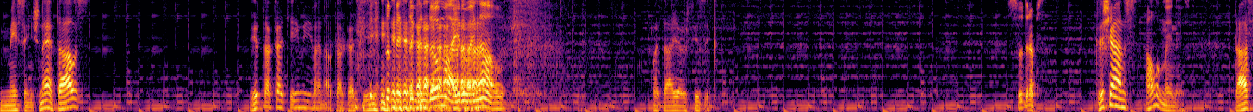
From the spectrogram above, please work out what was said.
Misiņš, nē, tālis. Ir tā kā ķīmija vai nav tā kā Es ķīmija? tāpēc tagad domāju, ir vai nav. Vai tā jau ir fizika? Sudrabs. Krišānis. Alumīnijas. Tas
